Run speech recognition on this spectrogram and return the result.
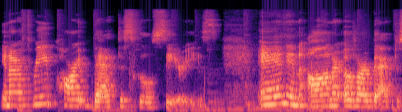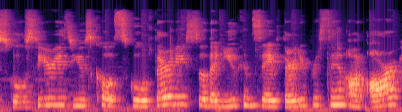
in our three-part back to school series. And in honor of our back to school series, use code SCHOOL30 so that you can save 30% on our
